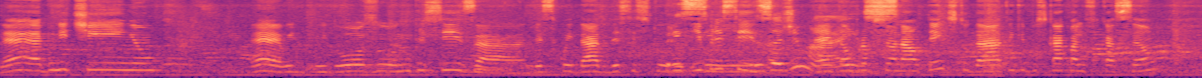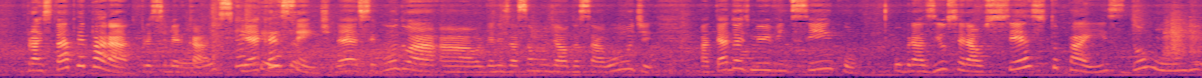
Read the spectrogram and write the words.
né? É bonitinho, né? O idoso não precisa desse cuidado, desse estudo. e Precisa precisa. demais. né? Então o profissional tem que estudar, tem que buscar qualificação para estar preparado para esse mercado, que é crescente. Né? Segundo a, a Organização Mundial da Saúde, até 2025, o Brasil será o sexto país do mundo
